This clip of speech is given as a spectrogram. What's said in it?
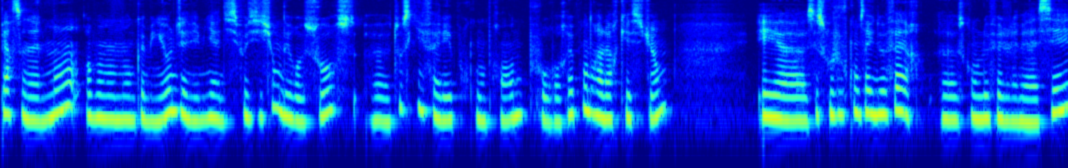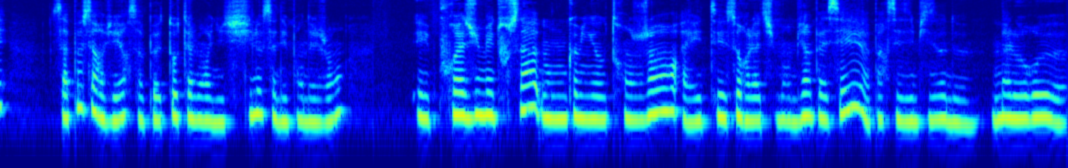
Personnellement, au moment de mon coming out, j'avais mis à disposition des ressources, euh, tout ce qu'il fallait pour comprendre, pour répondre à leurs questions, et euh, c'est ce que je vous conseille de faire, euh, parce qu'on ne le fait jamais assez. Ça peut servir, ça peut être totalement inutile, ça dépend des gens. Et pour résumer tout ça, mon coming out transgenre a été relativement bien passé, à part ces épisodes malheureux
